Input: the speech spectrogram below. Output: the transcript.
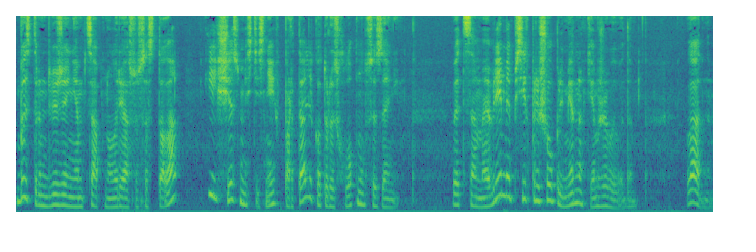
Быстрым движением цапнул рясу со стола и исчез вместе с ней в портале, который схлопнулся за ним. В это самое время псих пришел примерно к тем же выводам. Ладно,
